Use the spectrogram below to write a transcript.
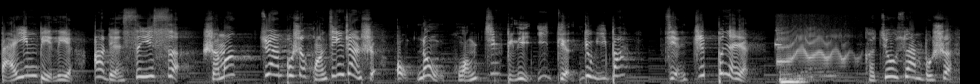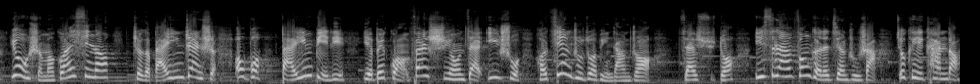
白银比例二点四一四，什么？居然不是黄金战士？Oh no！黄金比例一点六一八，简直不能忍。可就算不是，又有什么关系呢？这个白银战士，哦不，白银比例也被广泛使用在艺术和建筑作品当中。在许多伊斯兰风格的建筑上，就可以看到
